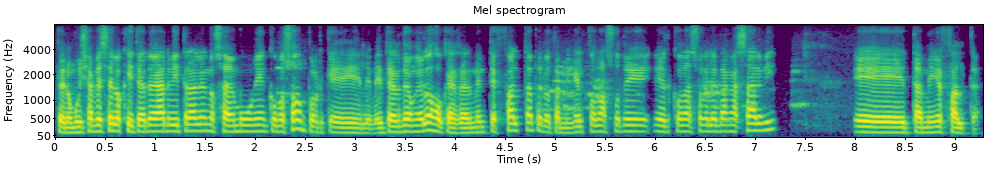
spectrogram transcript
Pero muchas veces los criterios arbitrales no sabemos muy bien cómo son, porque le mete el dedo en el ojo, que realmente falta, pero también el codazo, de, el codazo que le dan a Salvi eh, también es falta.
